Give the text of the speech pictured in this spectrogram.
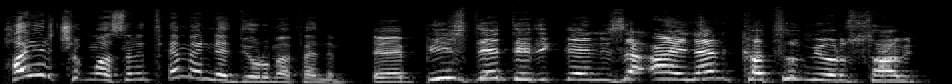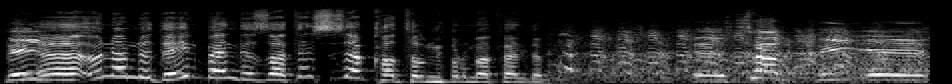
hayır çıkmasını temenni ediyorum efendim. E, biz de dediklerinize aynen katılmıyoruz Sabit Bey. Ee, önemli değil ben de zaten size katılmıyorum efendim. Ee, Sabit Bey e,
